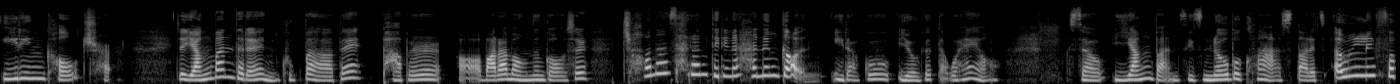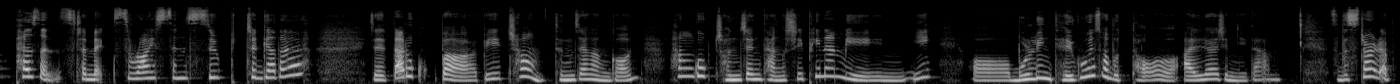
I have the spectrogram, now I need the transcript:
eating culture. 이제 양반들은 국밥에 밥을 어, 말아 먹는 것을 천한 사람들이나 하는 것이라고 여겼다고 해요. So, 양반s, these noble class, thought it's only for peasants to mix rice and soup together. 이제 따로 국밥이 처음 등장한 건 한국 전쟁 당시 피난민이 어, 몰린 대구에서부터 알려집니다. So the start of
